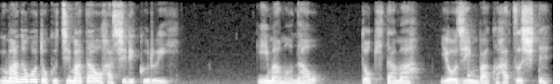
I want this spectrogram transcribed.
馬のごとく巷を走り狂い、今もなお、時たま余人爆発して、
